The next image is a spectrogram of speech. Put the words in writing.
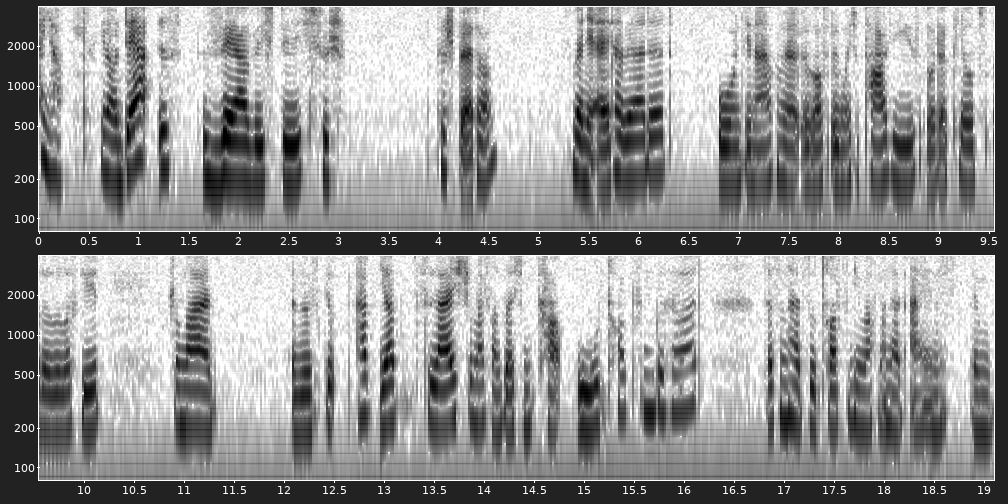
Ah ja, genau, der ist sehr wichtig für, für später, wenn ihr älter werdet und je nachdem auf irgendwelche Partys oder Clubs oder sowas geht. Schon mal, also es gibt, habt, ihr habt vielleicht schon mal von solchen K.O.-Tropfen gehört. Das sind halt so Tropfen, die macht man halt ein im,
